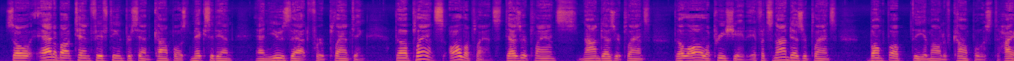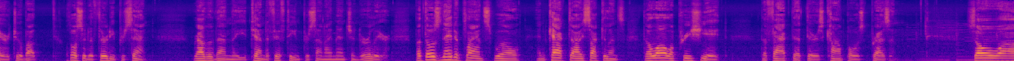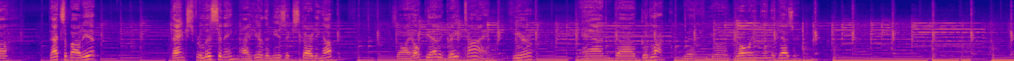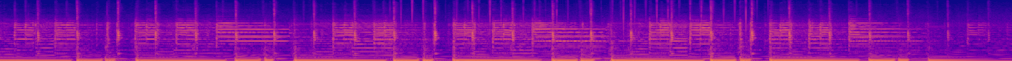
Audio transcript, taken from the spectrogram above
So add about 10 15% compost, mix it in, and use that for planting. The plants, all the plants, desert plants, non desert plants, they'll all appreciate it. If it's non desert plants, bump up the amount of compost higher to about closer to 30% rather than the 10 to 15% I mentioned earlier. But those native plants will, and cacti, succulents, they'll all appreciate the fact that there's compost present. So uh, that's about it. Thanks for listening. I hear the music starting up. So I hope you had a great time here and uh, good luck with your growing in the desert.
